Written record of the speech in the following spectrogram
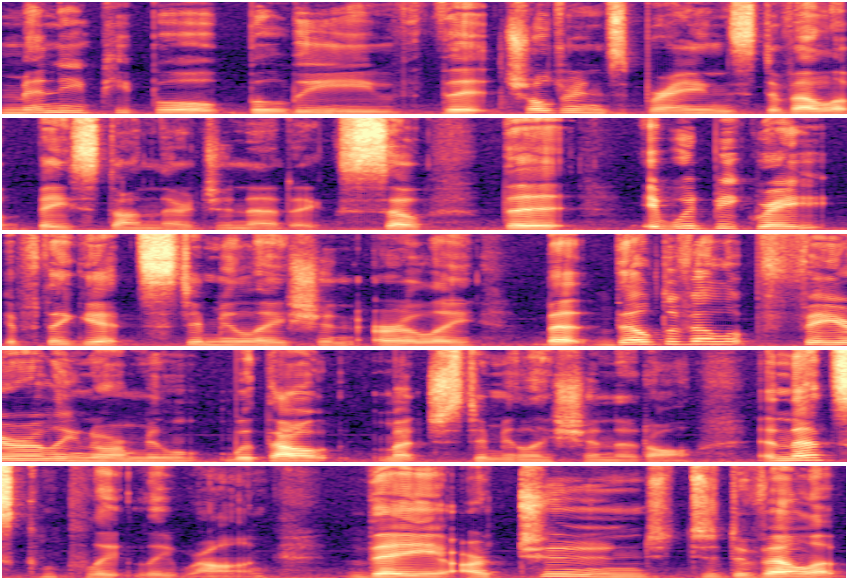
Many people believe that children's brains develop based on their genetics. So that it would be great if they get stimulation early, but they'll develop fairly normal without much stimulation at all. And that's completely wrong. They are tuned to develop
